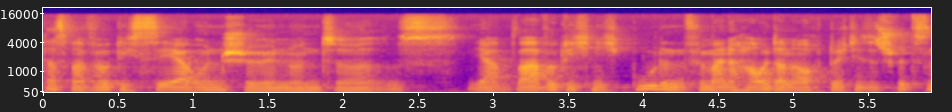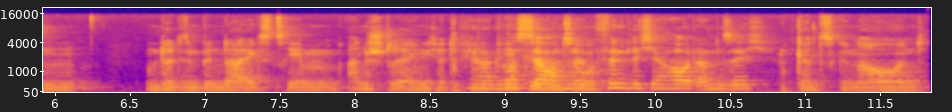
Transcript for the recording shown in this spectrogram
Das war wirklich sehr unschön und äh, es ja, war wirklich nicht gut und für meine Haut dann auch durch dieses Schwitzen unter diesem Binder extrem anstrengend. Ich hatte viele ja, du Pickel hast ja auch eine so. empfindliche Haut an sich. Ganz genau. Und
